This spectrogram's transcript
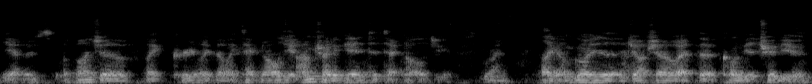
Yeah, there's a bunch of like career like that, like technology. I'm trying to get into technology. Right. Like I'm going to a job show at the Columbia Tribune,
